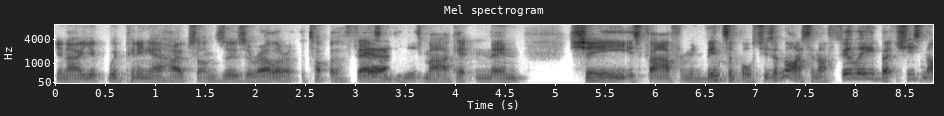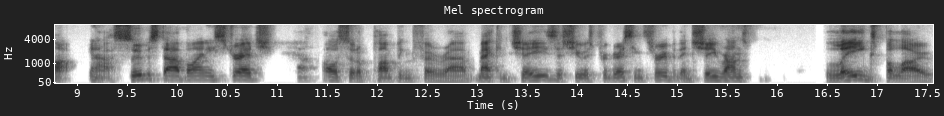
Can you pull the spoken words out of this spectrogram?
You know, you, we're pinning our hopes on Zuzarella at the top of the thousand yeah. years market, and then she is far from invincible. She's a nice enough filly, but she's not, you know, a superstar by any stretch. Yeah. I was sort of plumping for uh, mac and cheese as she was progressing through, but then she runs leagues below,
